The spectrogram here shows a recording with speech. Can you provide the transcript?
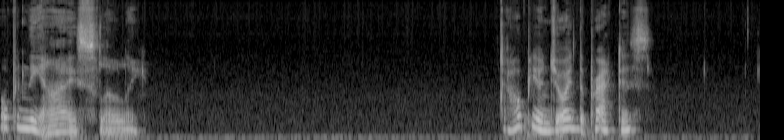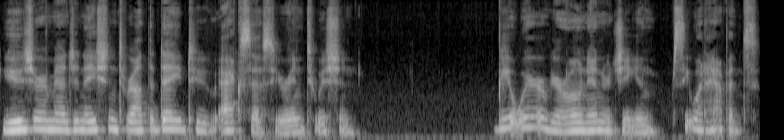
open the eyes slowly. I hope you enjoyed the practice. Use your imagination throughout the day to access your intuition. Be aware of your own energy and see what happens.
